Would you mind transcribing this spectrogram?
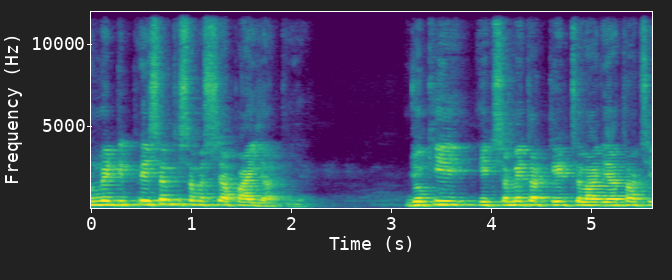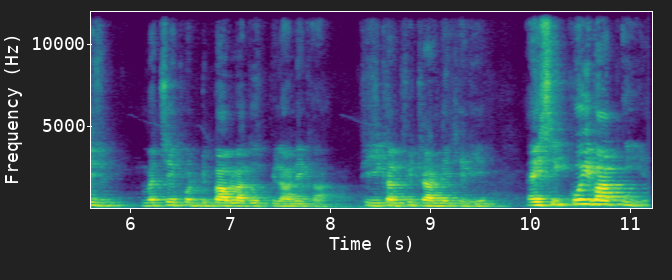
उनमें डिप्रेशन की समस्या पाई जाती है, जो कि एक समय तक ट्रेड चला गया था बच्चे को डिब्बा वाला दूध पिलाने का, फ़िज़िकल फिट रहने के लिए। ऐसी कोई बात नहीं है।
